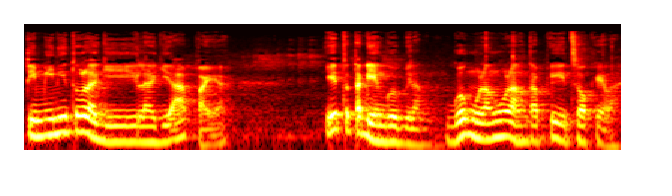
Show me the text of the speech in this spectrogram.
tim ini tuh lagi lagi apa ya itu tadi yang gue bilang. Gue ngulang-ngulang tapi it's okay lah.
